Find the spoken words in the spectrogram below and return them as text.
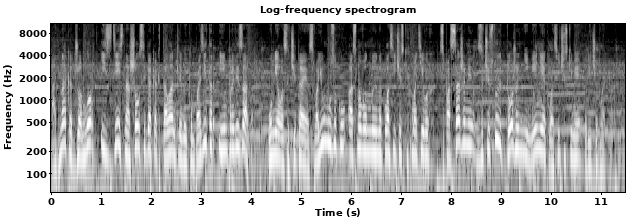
Однако Джон Лорд и здесь нашел себя как талантливый композитор и импровизатор, умело сочетая свою музыку, основанную на классических мотивах, с пассажами, зачастую тоже не менее классическими Ричи Блэкмора.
